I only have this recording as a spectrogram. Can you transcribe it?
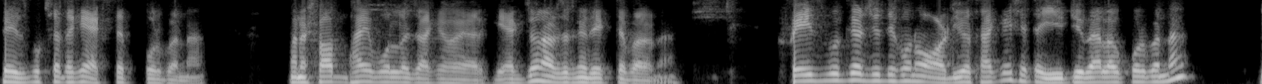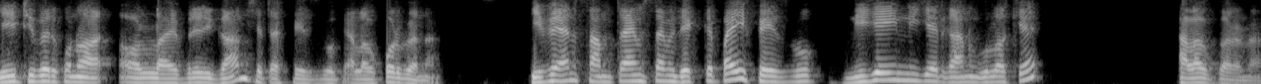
ফেসবুক সেটাকে অ্যাকসেপ্ট করবে না। মানে সৎ ভাই বললে যাকে হয় আর কি একজন আরেকজনকে দেখতে পারে না। ফেসবুকের যদি কোনো অডিও থাকে, সেটা ইউটিউব অ্যালাউ করবে না। ইউটিউবের কোনো লাইব্রেরির গান সেটা ফেসবুক অ্যালাউ করবে না। ইভেন সামটাইমস আমি দেখতে পাই ফেসবুক নিজেই নিজের গানগুলোকে অ্যালাউ করে না।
